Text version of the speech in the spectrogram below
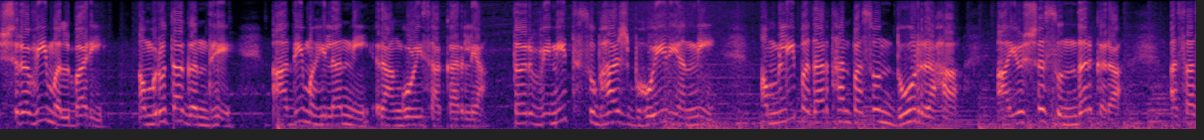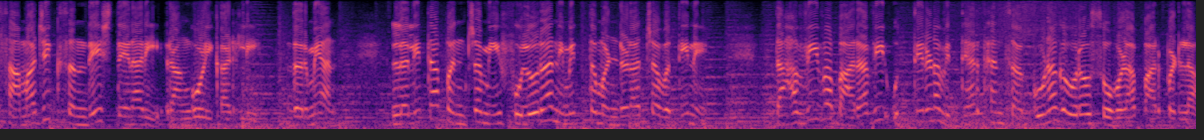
श्रवी मलबाडी अमृता गंधे आदी महिलांनी रांगोळी साकारल्या. तर विनीत सुभाष भोईर यांनी अंमली पदार्थांपासून दूर राहा आयुष्य सुंदर करा असा सामाजिक संदेश देणारी रांगोळी काढली. दरम्यान ललिता पंचमी फुलोरा निमित्त मंडळाच्या वतीने दहावी व बारावी उत्तीर्ण विद्यार्थ्यांचा गुणगौरव सोहळा पार पडला.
